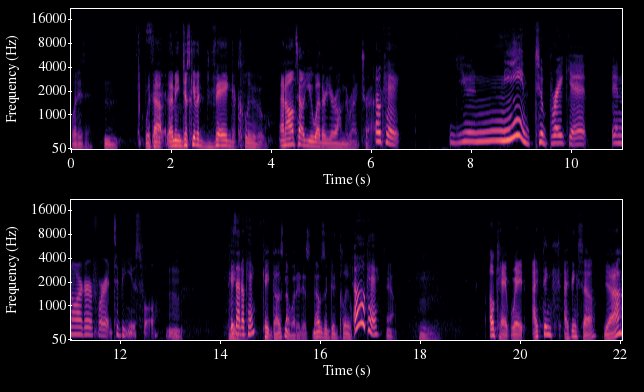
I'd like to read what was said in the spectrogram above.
What is it? Without, I mean, just give a vague clue, and I'll tell you whether you're on the right track. Okay. You need to break it in order for it to be useful. Is that okay? Kate does know what it is. That was a good clue. Oh, okay. Yeah. Okay, wait. I think I think so. Yeah?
